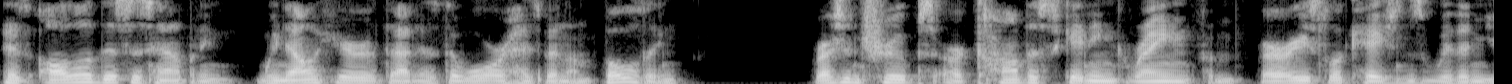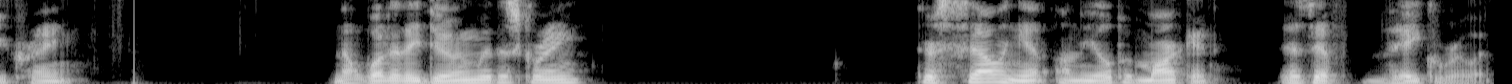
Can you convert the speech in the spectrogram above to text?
As all of this is happening, we now hear that as the war has been unfolding, Russian troops are confiscating grain from various locations within Ukraine. Now, what are they doing with this grain? They're selling it on the open market as if they grew it.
